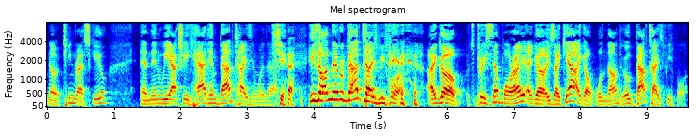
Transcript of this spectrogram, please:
no Teen Rescue, and then we actually had him baptizing with us. Yeah. he's all never baptized before. I go, it's pretty simple, right? I go, he's like, yeah. I go, well, now to go baptize people.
